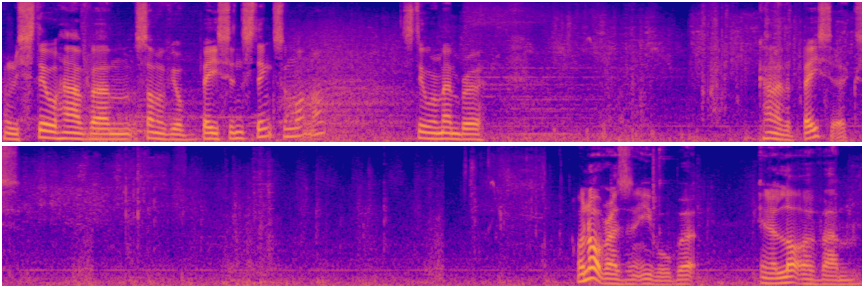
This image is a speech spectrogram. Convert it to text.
Or you still have um, some of your base instincts and whatnot? Still remember kind of the basics. Well, not Resident Evil, but in a lot of um,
